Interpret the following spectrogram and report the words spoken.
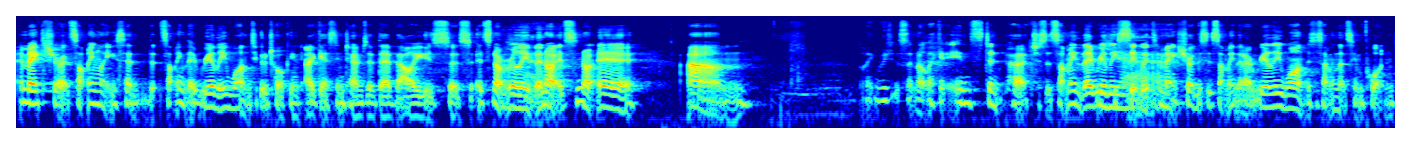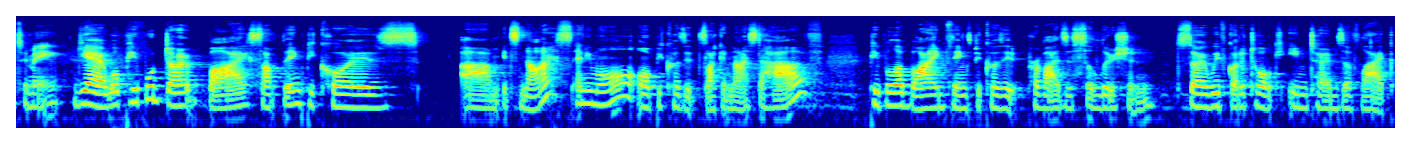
And make sure it's something like you said that's something they really want to go talking i guess in terms of their values. So it's, it's not really they're not it's not a um like we just not like an instant purchase. It's something they really sit with to make sure this is something that i really want. This is something that's important to me. Yeah, well, people don't buy something because um, it's nice anymore or because it's like a nice to have. People are buying things because it provides a solution. So we've got to talk in terms of like,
